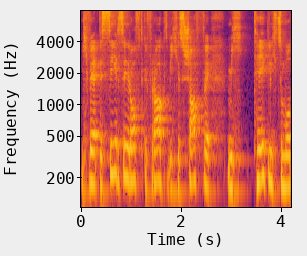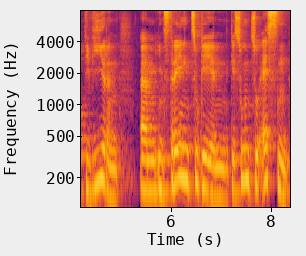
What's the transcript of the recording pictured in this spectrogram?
Ich werde sehr, sehr oft gefragt, wie ich es schaffe, mich täglich zu motivieren, ähm, ins Training zu gehen, gesund zu essen.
